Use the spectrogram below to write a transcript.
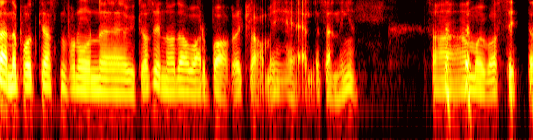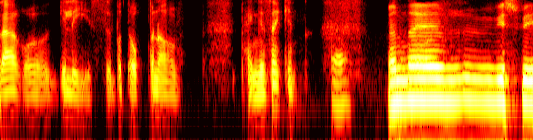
denne podkasten for noen eh, uker siden, og da var det bare reklame i hele sendingen. Så han må jo bare sitte der og glise på toppen av pengesekken. Ja. Men eh, hvis vi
